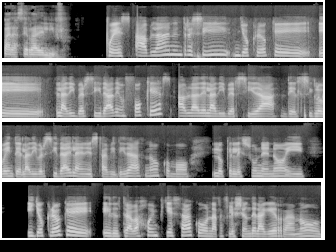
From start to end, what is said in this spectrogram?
para cerrar el libro? Pues hablan entre sí, yo creo que eh, la diversidad de enfoques habla de la diversidad del siglo XX, la diversidad y la inestabilidad, ¿no? Como lo que les une, ¿no? Y, yo creo que el trabajo empieza con la reflexión de la guerra, ¿no?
